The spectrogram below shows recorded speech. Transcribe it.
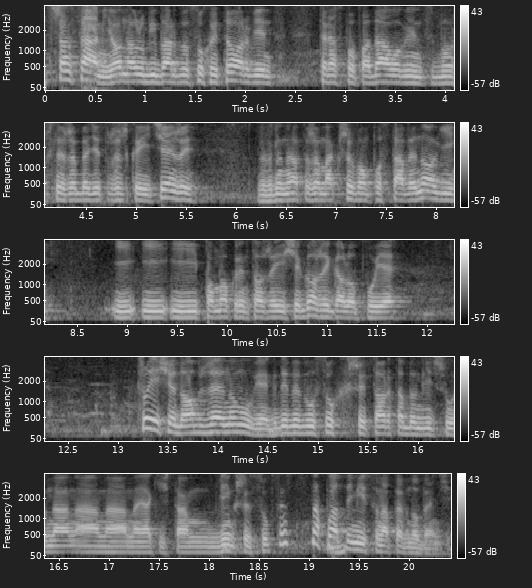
Z szansami. Ona lubi bardzo suchy tor, więc teraz popadało, więc myślę, że będzie troszeczkę jej ciężej. Ze względu na to, że ma krzywą postawę nogi i, i, i po mokrym torze jej się gorzej galopuje. Czuję się dobrze, no mówię, gdyby był suchszy tor, to bym liczył na, na, na, na jakiś tam większy sukces. Na płatnym miejscu na pewno będzie.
